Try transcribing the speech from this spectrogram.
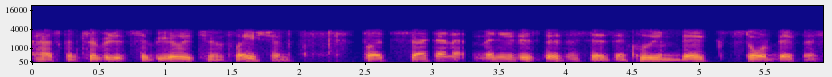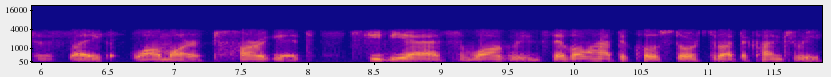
has contributed severely to inflation. But second, many of these businesses, including big store businesses like Walmart, Target, CVS, Walgreens, they've all had to close stores throughout the country,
